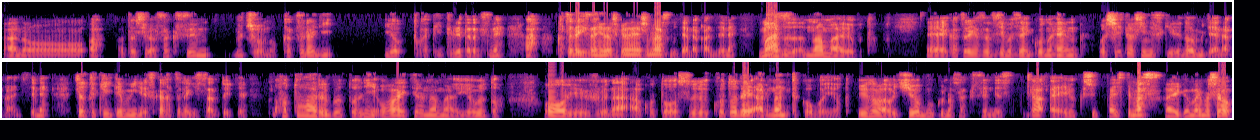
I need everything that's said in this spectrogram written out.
あのー、あ、私は作戦部長の桂木よとかって言ってくれたらですね、あ、桂木さんよろしくお願いしますみたいな感じでね、まず名前を呼ぶと。えー、桂木さんすいません、この辺教えてほしいんですけれど、みたいな感じでね、ちょっと聞いてもいいですか、桂木さんと言って、断るごとにお相手の名前を呼ぶと。いうふうなことをすることで、あの、なんとか覚えようというのが一応僕の作戦ですが、えー、よく失敗してます。はい、頑張りましょう。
